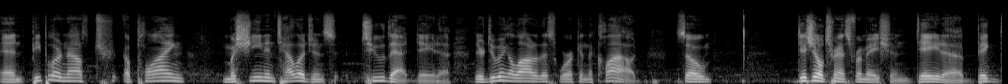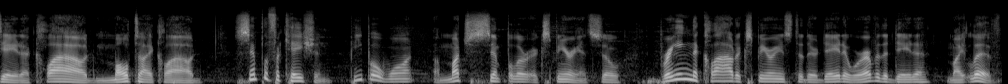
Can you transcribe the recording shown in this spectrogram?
and people are now applying machine intelligence to that data. They're doing a lot of this work in the cloud. So digital transformation, data, big data, cloud, multi-cloud, simplification. People want a much simpler experience. So bringing the cloud experience to their data wherever the data might live.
